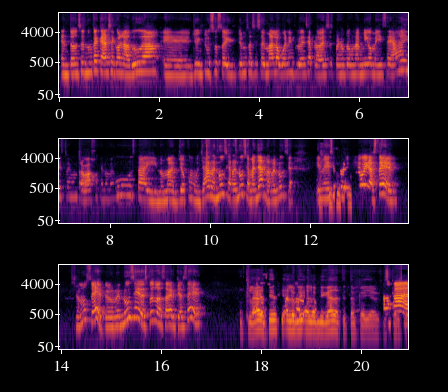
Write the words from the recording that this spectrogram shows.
Entonces, nunca quedarse con la duda. Eh, yo incluso soy, yo no sé si soy mala o buena influencia, pero a veces, por ejemplo, un amigo me dice, ay, estoy en un trabajo que no me gusta y nomás yo como, ya, renuncia, renuncia, mañana, renuncia. Y me dice, pero ¿qué voy a hacer? Yo no sé, pero renuncia y después vas a saber qué hacer. Claro, a, la obligada te toca ya. Ajá,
